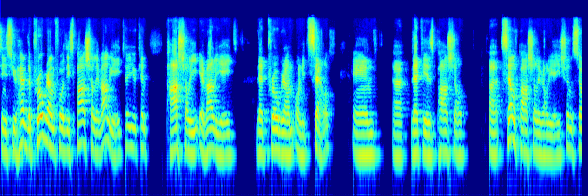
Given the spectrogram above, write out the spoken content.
since you have the program for this partial evaluator, you can partially evaluate that program on itself. And uh, that is partial, uh, self-partial evaluation. So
